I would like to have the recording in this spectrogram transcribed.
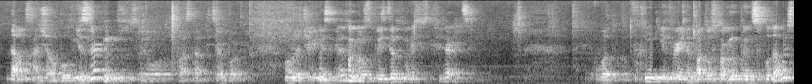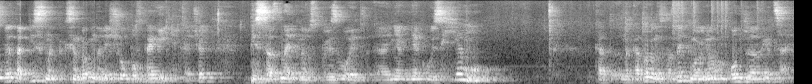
Да, он сначала был не свергнут своего поста в Петербурге, но уже через несколько лет он был президентом Российской Федерации. Вот в книге Фрейда «По ту сторону принципа удовольствия» это описано как синдром навязчивого повторения, когда человек бессознательно воспроизводит э, некую схему, на которую на сознательном уровне он же отрицает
